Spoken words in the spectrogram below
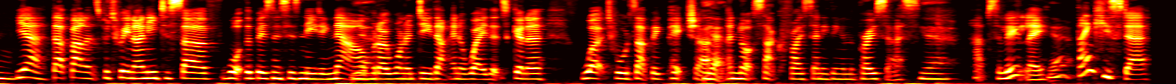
Mm. Yeah, that balance between I need to serve what the business is needing now, Yeah. but I want to do that in a way that's going to work towards that big picture Yeah. and not sacrifice anything in the process. Yeah. Absolutely. Yeah. Thank you, Steph.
